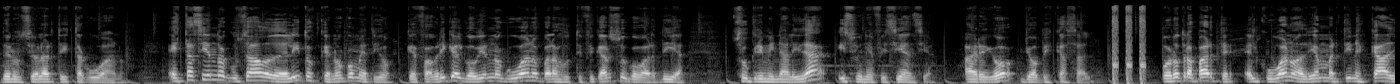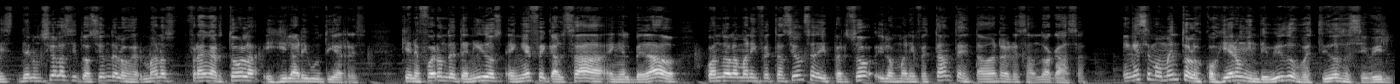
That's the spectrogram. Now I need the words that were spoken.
denunció el artista cubano. Está siendo acusado de delitos que no cometió, que fabrica el gobierno cubano para justificar su cobardía, su criminalidad y su ineficiencia, agregó Jopis Casal. Por otra parte, el cubano Adrián Martínez Cádiz denunció la situación de los hermanos Fran Artola y Hilary Gutiérrez, quienes fueron detenidos en F Calzada en el Vedado cuando la manifestación se dispersó y los manifestantes estaban regresando a casa. En ese momento los cogieron individuos vestidos de civil,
